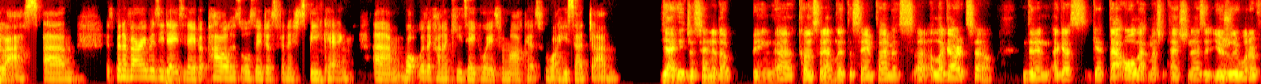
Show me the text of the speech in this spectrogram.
US. Um, it's been a very busy day today, but Powell has also just finished speaking. Um, what were the kind of key takeaways for markets for what he said, Jan? Yeah, he just ended up being uh, coincidentally at the same time as uh, Lagarde. So, didn't, I guess, get that all that much attention as it usually would have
